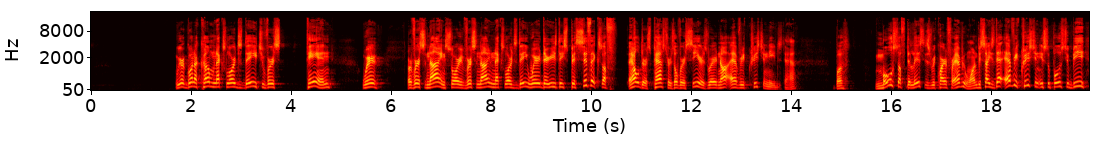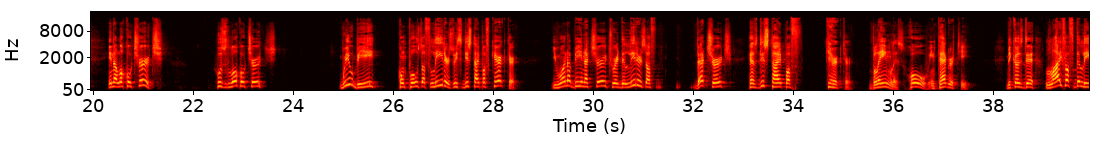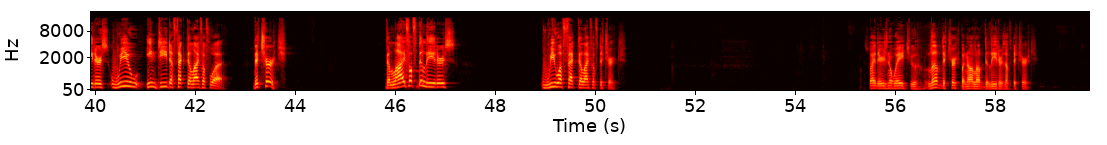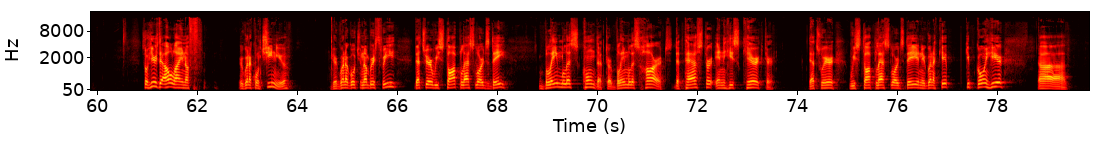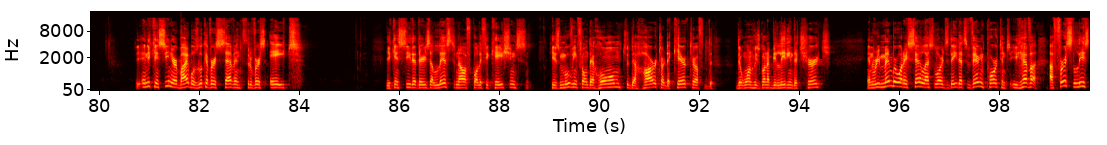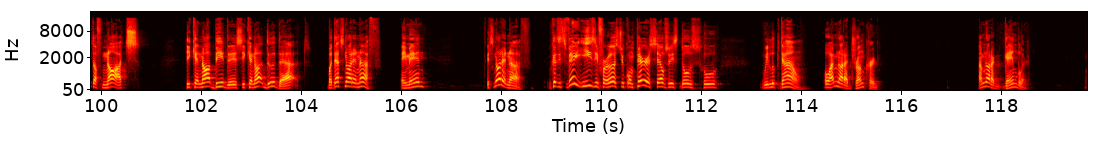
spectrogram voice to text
We are going to come next Lord's Day to verse 10, where, or verse 9, sorry, verse 9, next Lord's Day, where there is the specifics of elders, pastors, overseers, where not every Christian needs that. But most of the list is required for everyone. Besides that, every Christian is supposed to be in a local church, whose local church will be composed of leaders with this type of character. You want to be in a church where the leaders of that church has this type of character, blameless, whole, integrity. Because the life of the leaders will indeed affect the life of what? The church the life of the leaders will affect the life of the church. That's why there is no way to love the church but not love the leaders of the church. So here's the outline of, we're going to continue. We're going to go to number three. That's where we stopped last Lord's Day. Blameless conduct or blameless heart, the pastor and his character. That's where we stopped last Lord's Day, and you're going to keep, keep going here. Uh, and you can see in your Bibles, look at verse 7 through verse 8. You can see that there is a list now of qualifications. He's moving from the home to the heart or the character of the, the one who's going to be leading the church. And remember what I said last Lord's Day, that's very important. You have a, a first list of nots. He cannot be this, he cannot do that. But that's not enough. Amen? It's not enough. Because it's very easy for us to compare ourselves with those who we look down. Oh, I'm not a drunkard. I'm not a gambler.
